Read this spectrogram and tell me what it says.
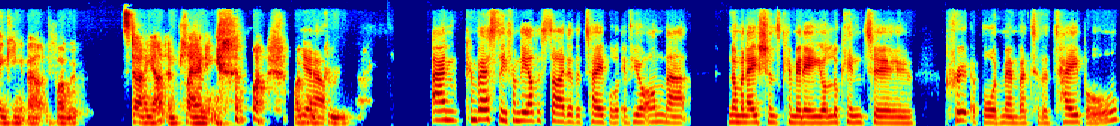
thinking about if I were starting out and planning my, my yeah. career. And conversely, from the other side of the table, if you're on that nominations committee, you're looking to recruit a board member to the table,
